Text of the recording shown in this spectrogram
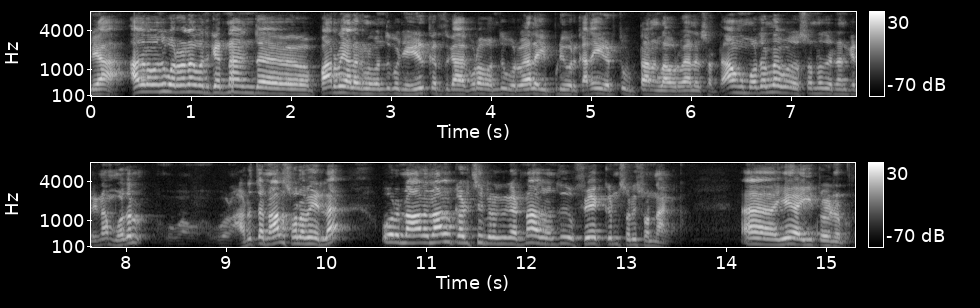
இல்லையா? அதில் வந்து ஒரு வேளை வந்து கேட்டால் இந்த பார்வையாளர்கள் வந்து கொஞ்சம் இழுக்கிறதுக்காக கூட வந்து ஒரு வேளை இப்படி ஒரு கதையை எடுத்து விட்டாங்களா ஒரு வேலை சொல்லிட்டு. அவங்க முதல்ல சொன்னது என்னன்னு கேட்டிங்கன்னா முதல் அடுத்த நாள் சொல்லவே இல்லை. ஒரு நாலு நாள் கழிச்சு பிறகு கேட்டால் அது வந்து ஃபேக்குன்னு சொல்லி சொன்னாங்க. ஏஐ தொழில்நுட்பம்.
